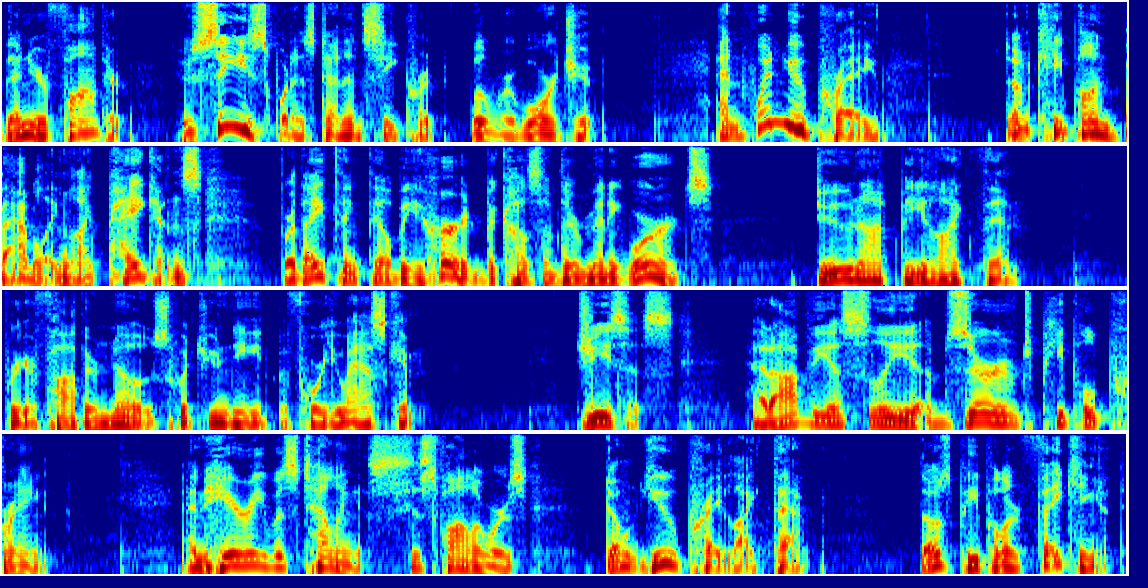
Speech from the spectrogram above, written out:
Then your Father, who sees what is done in secret, will reward you. And when you pray, don't keep on babbling like pagans, for they think they'll be heard because of their many words. Do not be like them, for your Father knows what you need before you ask Him. Jesus had obviously observed people praying, and here he was telling us, his followers, don't you pray like that. Those people are faking it.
